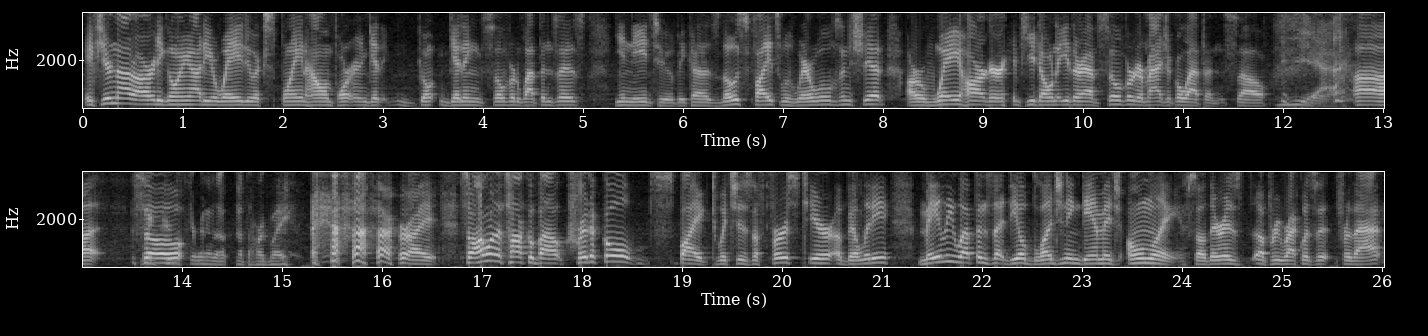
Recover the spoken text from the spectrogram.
if you're not already going out of your way to explain how important get, go, getting silvered weapons is, you need to because those fights with werewolves and shit are way harder if you don't either have silvered or magical weapons. So yeah. Uh, so not the hard way. right. So I want to talk about critical spiked, which is a first tier ability. Melee weapons that deal bludgeoning damage only. So there is a prerequisite for that.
